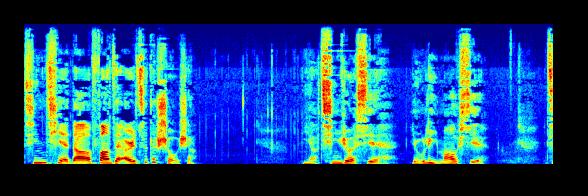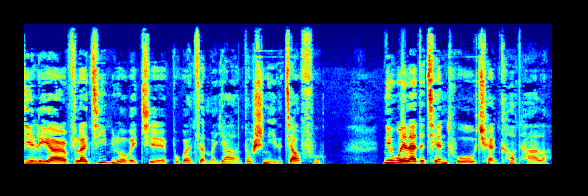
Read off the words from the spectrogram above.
亲切地放在儿子的手上。你要亲热些，有礼貌些。基里尔·弗拉基米洛维奇，不管怎么样，都是你的教父，你未来的前途全靠他了。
